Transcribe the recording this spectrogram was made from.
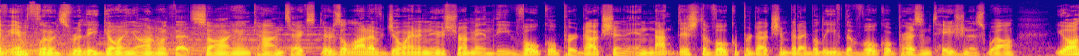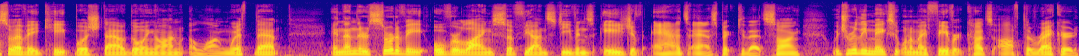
Of influence really going on with that song in context. There's a lot of Joanna Newsom in the vocal production, and not just the vocal production, but I believe the vocal presentation as well. You also have a Kate Bush style going on along with that. And then there's sort of a overlying Sufjan Stevens Age of Adz aspect to that song, which really makes it one of my favorite cuts off the record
